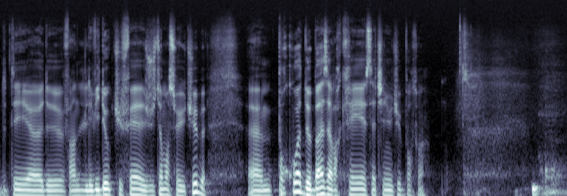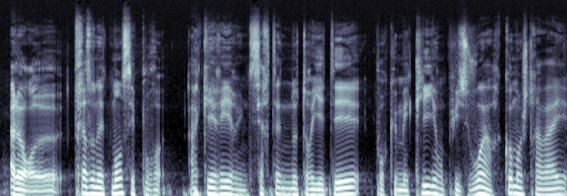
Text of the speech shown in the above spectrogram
de tes, euh, de, enfin, les vidéos que tu fais justement sur YouTube. Euh, pourquoi de base avoir créé cette chaîne YouTube pour toi? Alors, euh, très honnêtement, c'est pour acquérir une certaine notoriété, pour que mes clients puissent voir comment je travaille,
